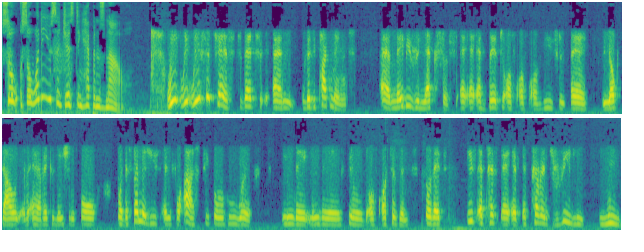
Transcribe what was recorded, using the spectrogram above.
So so what are you suggesting happens now? We we, we suggest that um, the department uh, maybe relaxes a, a, bit of of, of these. Uh, lockdown uh, regulations for for the families and for us people who work in the in the field of autism, so that if a, a, a parent really needs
